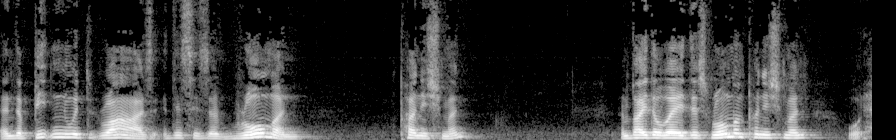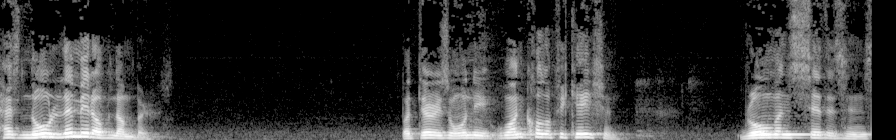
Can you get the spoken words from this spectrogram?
And the beaten with rods, this is a Roman punishment. And by the way, this Roman punishment has no limit of numbers. But there is only one qualification Roman citizens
